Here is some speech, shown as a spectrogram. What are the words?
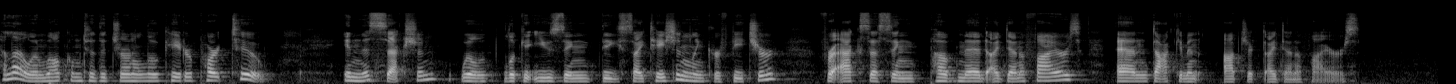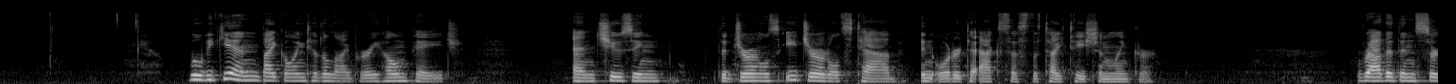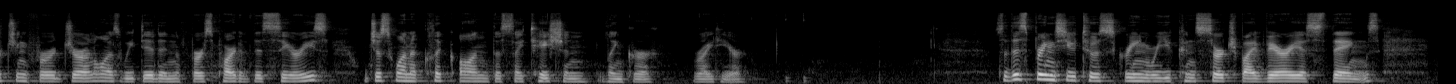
Hello and welcome to the Journal Locator Part 2. In this section, we'll look at using the citation linker feature for accessing PubMed identifiers and document object identifiers. We'll begin by going to the library homepage and choosing the Journals eJournals tab in order to access the citation linker rather than searching for a journal as we did in the first part of this series, we just want to click on the citation linker right here. So this brings you to a screen where you can search by various things.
